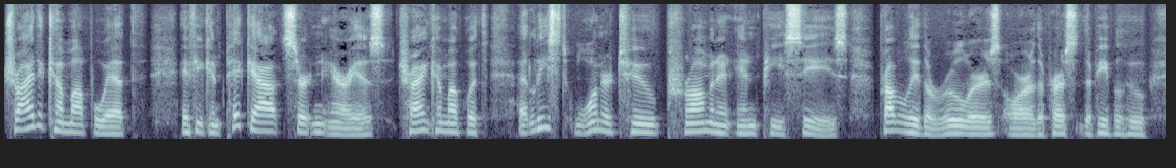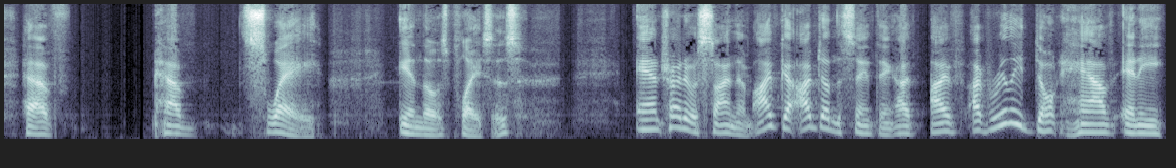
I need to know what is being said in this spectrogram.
try to come up with, if you can pick out certain areas, try and come up with at least one or two prominent NPCs, probably the rulers or the person, the people who have have sway in those places, and try to assign them. I've got I've done the same thing. I've I've I've really don't have any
